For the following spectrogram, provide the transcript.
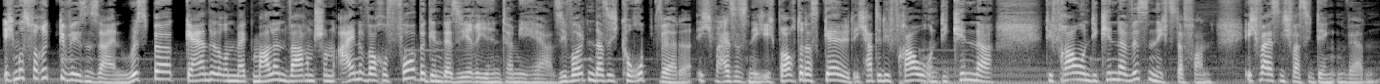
Ich muss verrückt gewesen sein. Risberg, Gandil und McMullen waren schon eine Woche vor Beginn der Serie hinter mir her. Sie wollten, dass ich korrupt werde. Ich weiß es nicht. Ich brauchte das Geld. Ich hatte die Frau und die Kinder. Die Frau und die Kinder wissen nichts davon. Ich weiß nicht, was sie denken werden.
